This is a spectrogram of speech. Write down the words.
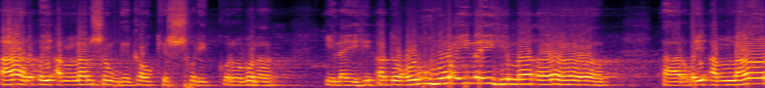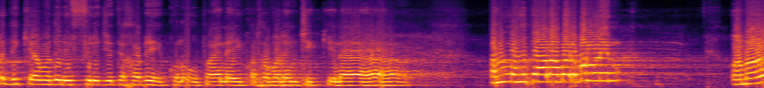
আর ওই আল্লাহর সঙ্গে কাউকে শরিক করব না। ইলাইহি আদউহু ওয়া ইলাইহি মাআব আর ওই আল্লাহর দিকে আমাদের ফিরে যেতে হবে কোনো উপায় নেই কথা বলেন ঠিক কিনা আল্লাহ তাআলা আবার বললেন وما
